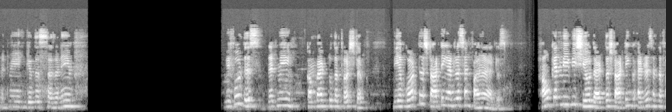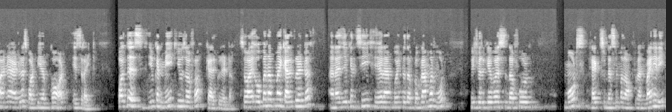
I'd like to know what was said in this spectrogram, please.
Let me give this as a name before this let me come back to the third step we have got the starting address and final address how can we be sure that the starting address and the final address what we have got is right? For this, you can make use of a calculator. So I open up my calculator and as you can see here I am going to the programmer mode which will give us the four modes hex, decimal, octal and binary.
